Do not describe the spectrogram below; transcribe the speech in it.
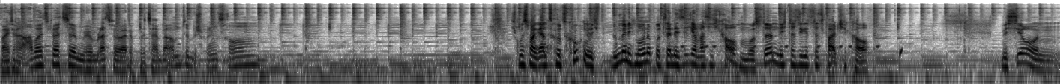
Weitere Arbeitsplätze, Platz für weitere Polizeibeamte, Besprengungsraum. Ich muss mal ganz kurz gucken, ich bin mir nicht mehr hundertprozentig sicher, was ich kaufen musste. Nicht, dass ich jetzt das Falsche kaufe. Mission.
